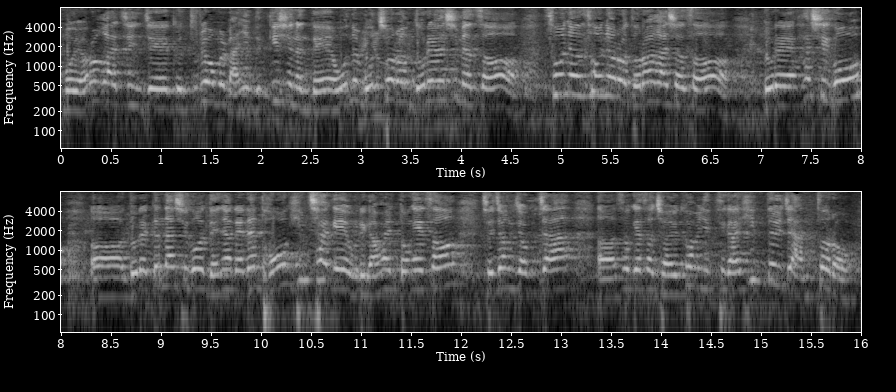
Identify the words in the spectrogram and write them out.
뭐 여러 가지 이제 그 두려움을 많이 느끼시는데 오늘 모처럼 노래하시면서 소년 소녀로 돌아가셔서 노래하시고 어, 노래 끝나시고 내년에는 더욱 힘차게 우리가 활동해서 재정 적자 어, 속에서 저희 커뮤니티가 힘들지 않도록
